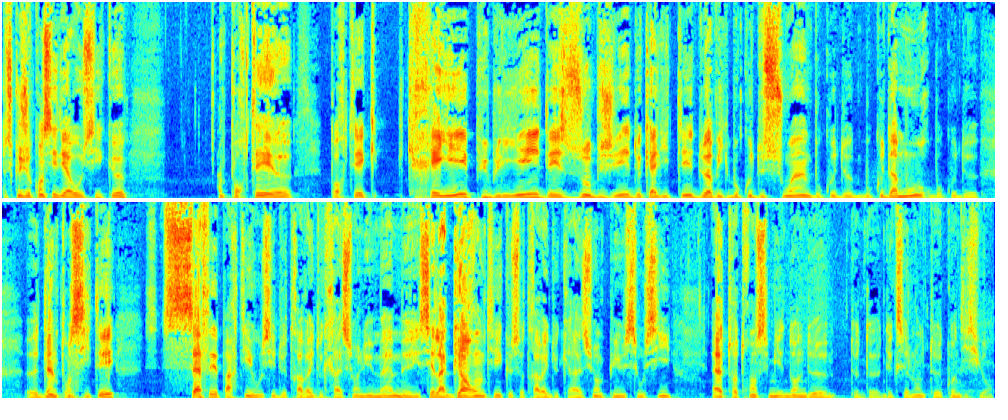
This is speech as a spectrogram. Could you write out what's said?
parce que je considère aussi que porter euh, porter créer, publier des objets de qualité, de, avec beaucoup de soins, beaucoup de beaucoup d'amour, beaucoup de d'intensité. Ça fait partie aussi du travail de création lui-même et c'est la garantie que ce travail de création puisse aussi être transmis dans d'excellentes de, conditions.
